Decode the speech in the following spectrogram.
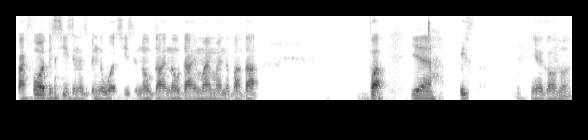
by far this season has been the worst season. No doubt, no doubt in my mind about that. But yeah, if yeah, go on. Go on.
